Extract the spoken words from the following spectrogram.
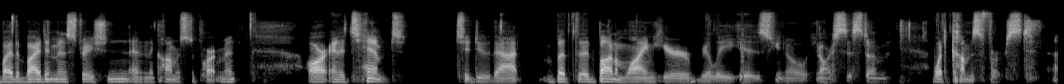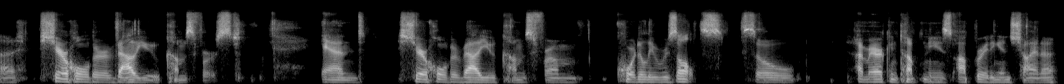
by the Biden administration and the Commerce Department are an attempt to do that. But the bottom line here really is, you know, in our system, what comes first? Uh, shareholder value comes first. And shareholder value comes from quarterly results. So, American companies operating in China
